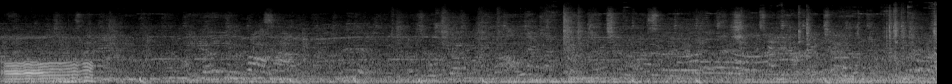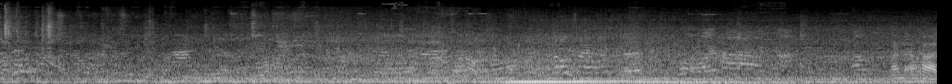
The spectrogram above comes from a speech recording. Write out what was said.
โอ้ร้านอาหาร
